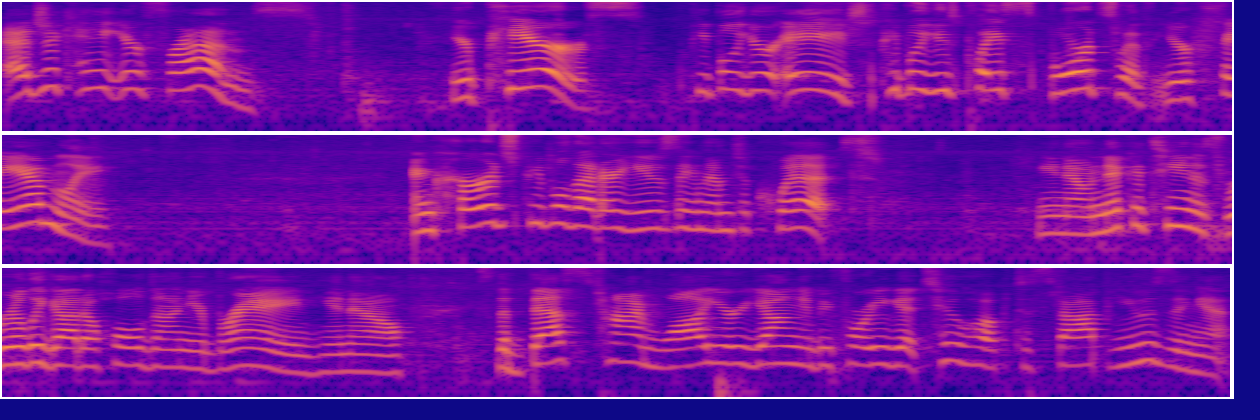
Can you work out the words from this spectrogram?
Educate your friends, your peers, people your age, people you play sports with, your family. Encourage people that are using them to quit. You know, nicotine has really got a hold on your brain, you know. It's the best time while you're young and before you get too hooked to stop using it.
